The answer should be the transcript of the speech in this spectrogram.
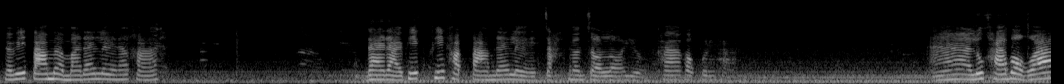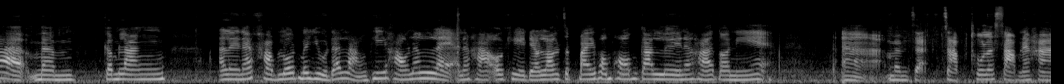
เดี๋ยวพี่ตามแบบมาได้เลยนะคะ ได้ได้พี่พี่ขับตามได้เลยจ้ะมันจอดรออยู่ค่ะขอบคุณค่ะ อ่า ลูกค้าบอกว่าแหมมกำลัง อะไรนะขับรถมาอยู่ด้านหลังพี่เขานั่นแหละนะคะ โอเค เดี๋ยวเราจะไปพร้อม ๆ กันเลยนะคะ ตอนนี้อ่ามันจะจับโทรศัพท์นะคะ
